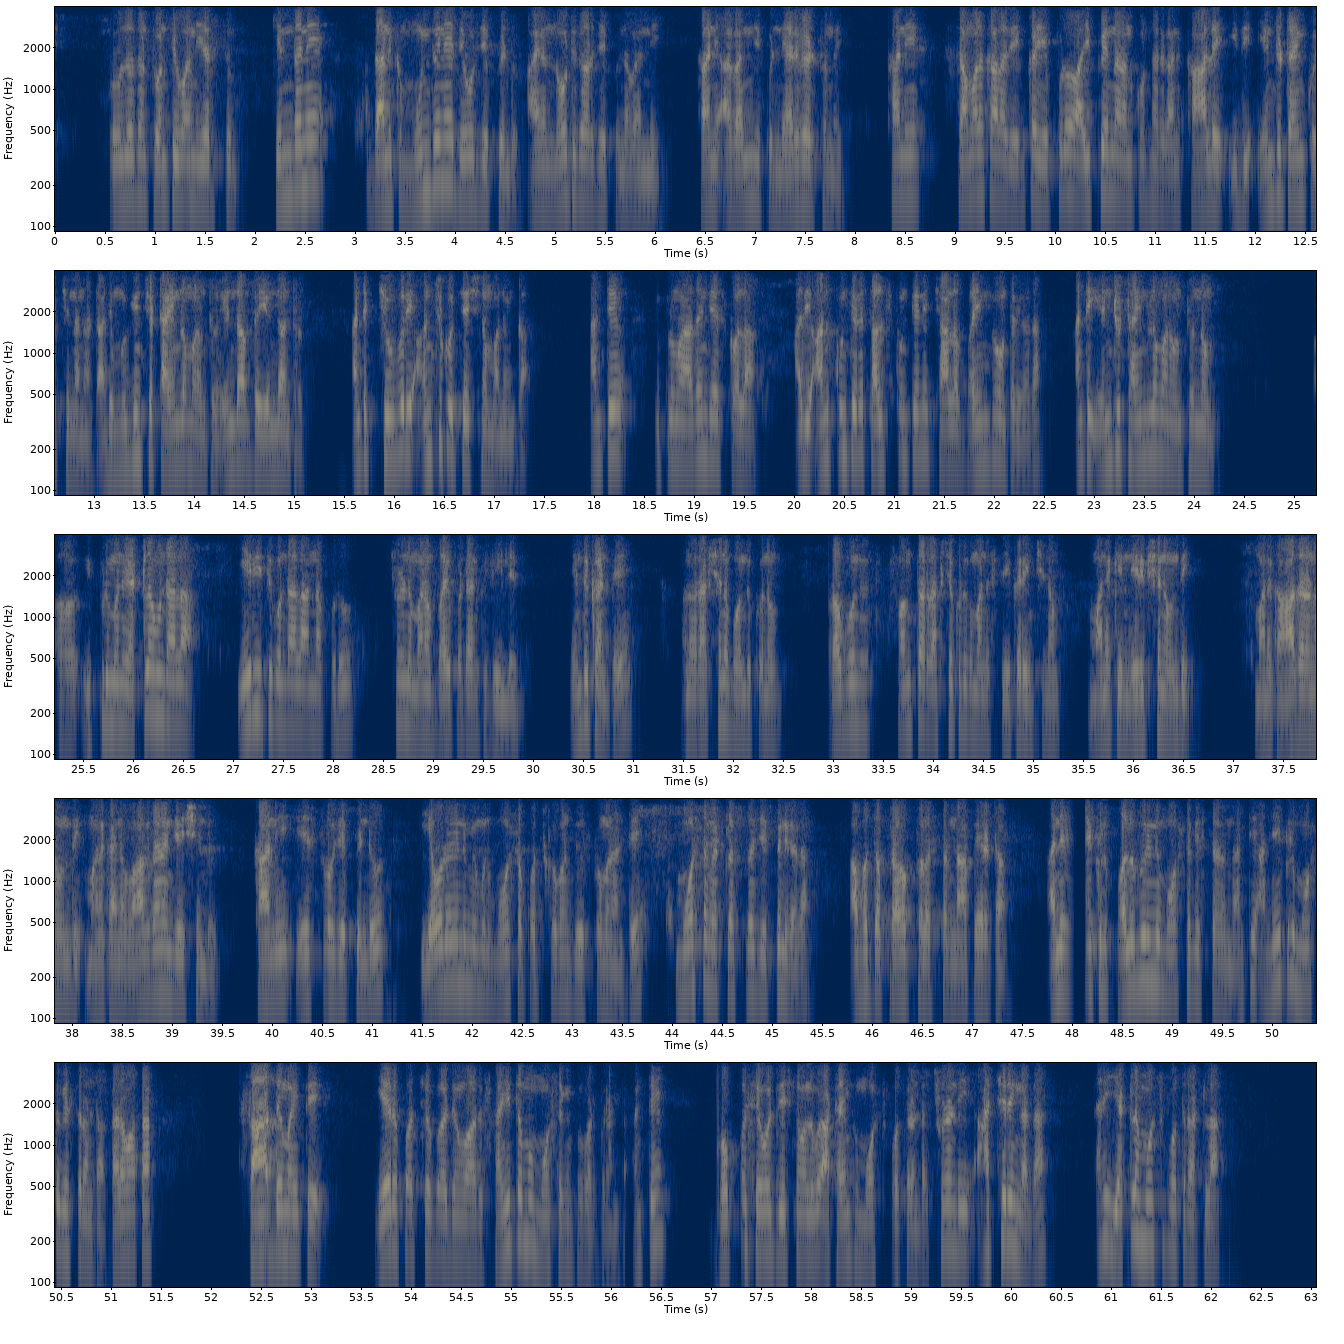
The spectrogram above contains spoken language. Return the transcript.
టూ ట్వంటీ వన్ ఇయర్స్ కిందనే దానికి ముందునే దేవుడు చెప్పిండు. ఆయన నోటి ద్వారా చెప్పిండు అవన్నీ. కానీ అవన్నీ ఇప్పుడు నెరవేరుతున్నాయి. కానీ శ్రమల కాలం అది ఇంకా ఎప్పుడో అయిపోయిందని అనుకుంటున్నారు కానీ కాలే. ఇది ఎండ్ టైంకి వచ్చింది అన్నట్టు అది ముగించే టైంలో మనం ఉంటాం ఎండ్ ఆఫ్ ద ఎండ్ అంటారు. అంటే చివరి అంచుకు వచ్చేసినాం మనం ఇంకా. అంటే ఇప్పుడు మనం అర్థం చేసుకోవాలా? అది అనుకుంటేనే తలుచుకుంటేనే చాలా భయంగా ఉంటుంది కదా. అంటే ఎండ్ టైంలో మనం ఉంటున్నాం. ఇప్పుడు మనం ఎట్లా ఉండాలా? ఏ రీతిగా ఉండాలా అన్నప్పుడు చూడండి మనం భయపడడానికి వీల్లేదు ఎందుకంటే మనం రక్షణ పొందుకున్నాం. ప్రభుని సొంత రక్షకుడికి మనం స్వీకరించినాం. మనకి నిరీక్షణ ఉంది. మనకు ఆదరణ ఉంది మనకు ఆయన వాగ్దానం చేసిండు. కానీ ఏసుకో చెప్పిండు ఎవడైనా మిమ్మల్ని మోసపరుచుకోమని చూసుకోమని అంటే మోసం ఎట్లా వస్తుందో చెప్పింది కదా. అబద్ధ ప్రవక్తలు వస్తారు నా పేరట. అనేకులు పలువురిని మోసగిస్తాడు అంటే అనేకులు మోసగిస్తారంట. తర్వాత సాధ్యమైతే ఏర్పరచబడిన వారు సహితము మోసగింపబడతారంట. అంటే గొప్ప సేవ చేసిన వాళ్ళు కూడా ఆ టైంకి మోసపోతారంట. చూడండి ఆశ్చర్యం కదా. అరే ఎట్లా మోసపోతారు అట్లా?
